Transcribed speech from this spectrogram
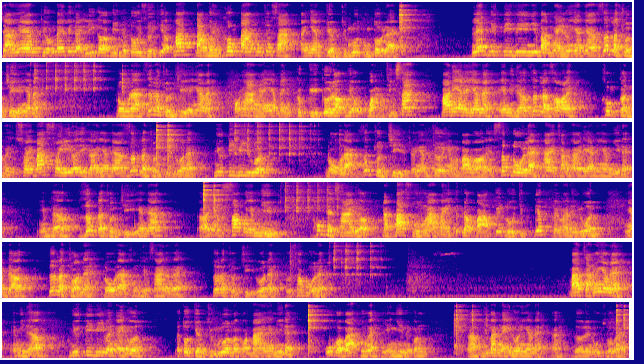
Chào anh em, thì hôm nay bên đại lý các bà bịp của tôi giới thiệu bát tàng hình không tang không chân sạc. Anh em kiểm chứng luôn cùng tôi này. LED như tivi như ban ngày luôn anh em nha Rất là chuẩn chỉ anh em này. Đồ đạc rất là chuẩn chỉ anh em này. Có cái hàng này anh em đánh cực kỳ cơ động, hiệu quả chính xác. 3D này anh em này, anh em nhìn thấy không? Rất là rõ này. Không cần phải xoay bát, xoay đĩa gì cả anh em nha Rất là chuẩn chỉ luôn này, như tivi luôn. Đồ đạc rất chuẩn chỉ để cho anh em chơi. Anh em vào bờ này sấp đôi này, hai trắng hai đen anh em nhìn này anh em thấy không? Rất là chuẩn chỉ anh em nhá. Anh em sóc anh em nhìn. Không thể sai được. Đặt bát xuống là máy tự động báo kết nối trực tiếp về màn hình luôn. Anh em thấy không? Rất là chuẩn này. Đồ đạc không thể sai được này. Rất là chuẩn chỉ luôn này. Tôi sóc luôn này. Ba trắng anh em này. Em nhìn thấy không? Như tivi ban ngày luôn. Bây tôi kiểm chứng luôn bằng con bài anh em nhìn này. Úp vào bát xuống này. Thì anh nhìn thấy con à, như ban ngày luôn anh em này. À, rơi lên úp xuống này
